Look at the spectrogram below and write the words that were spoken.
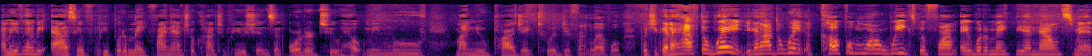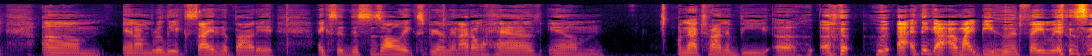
I'm even going to be asking for people to make financial contributions in order to help me move my new project to a different level. But you're going to have to wait. You're going to have to wait a couple more weeks before I'm able to make the announcement. Um, and I'm really excited about it. Like I said, this is all experiment. I don't have um I'm not trying to be a, a, hood. I think I, I might be hood famous,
